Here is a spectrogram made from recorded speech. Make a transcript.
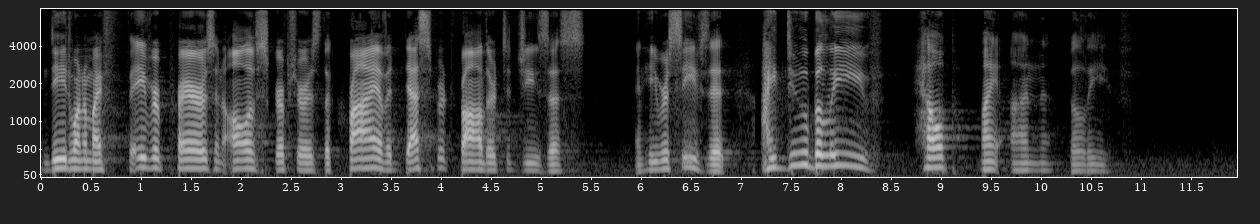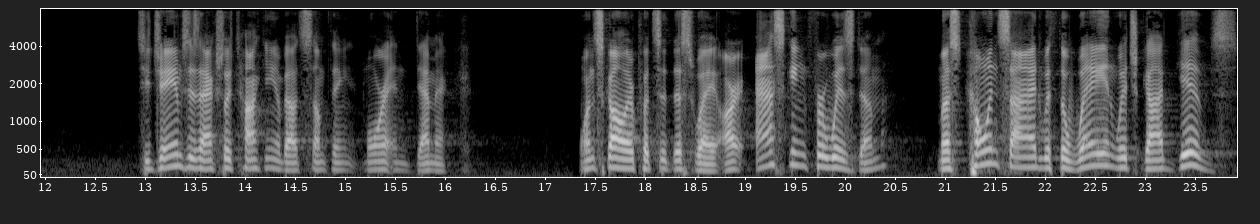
Indeed, one of my favorite prayers in all of Scripture is the cry of a desperate father to Jesus, and He receives it I do believe, help my unbelief. See, James is actually talking about something more endemic. One scholar puts it this way Our asking for wisdom must coincide with the way in which God gives.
